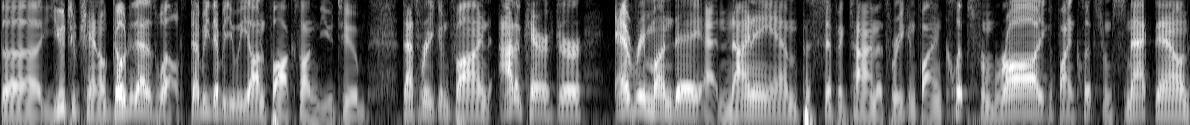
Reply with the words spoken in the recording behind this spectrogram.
the YouTube channel, go do that as well. It's WWE on Fox on YouTube. That's where you can find Out of Character every Monday at 9 a.m. Pacific time. That's where you can find clips from Raw, you can find clips from SmackDown,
